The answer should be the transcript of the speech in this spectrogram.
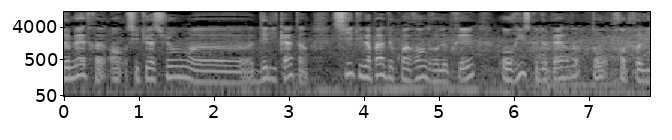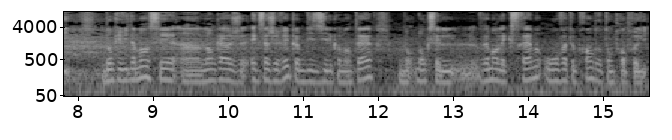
te mettre en situation euh, délicate si tu n'as pas de quoi rendre le prêt au risque de perdre ton propre lit. Donc évidemment c'est un langage exagéré comme disent les commentaires, donc c'est vraiment l'extrême où on va te prendre ton propre lit.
